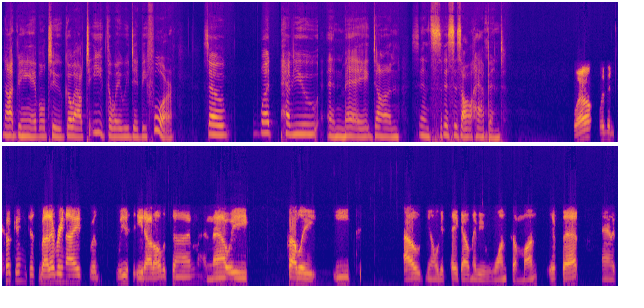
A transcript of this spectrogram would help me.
not being able to go out to eat the way we did before. So, what have you and May done since this has all happened? Well, we've been cooking just about every night. With we used to eat out all the time, and now we probably eat out. You know, we'll get takeout maybe once a month, if that. And it's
